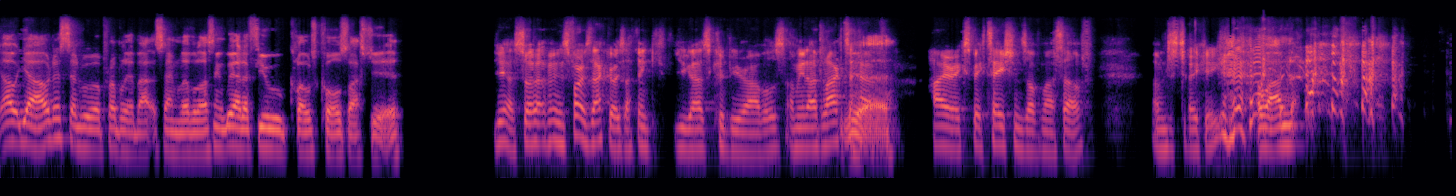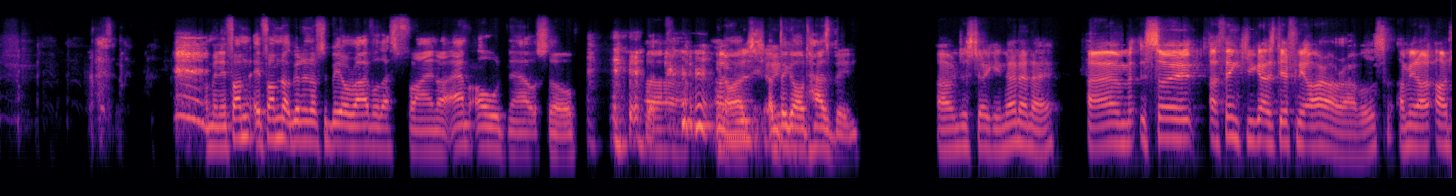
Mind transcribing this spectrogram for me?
Oh yeah, I would have said we were probably about the same level. I think we had a few close calls last year. Yeah. So I mean, as far as that goes, I think you guys could be rivals. I mean, I'd like to Yeah. have higher expectations of myself. I'm just joking. Oh, I'm, I mean, if I'm if I'm not good enough to be a rival, that's fine. I am old now, so Uh, you know, a, a big old has been. I'm just joking. No, no, no. Um, so I think you guys definitely are our rivals. I mean, I, I'd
